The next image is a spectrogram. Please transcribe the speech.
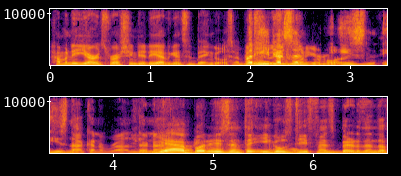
How many yards rushing did he have against the Bengals? I bet But he doesn't. twenty or more. He's he's not gonna run. They're not. Yeah, gonna but isn't the Eagles defense better than the?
